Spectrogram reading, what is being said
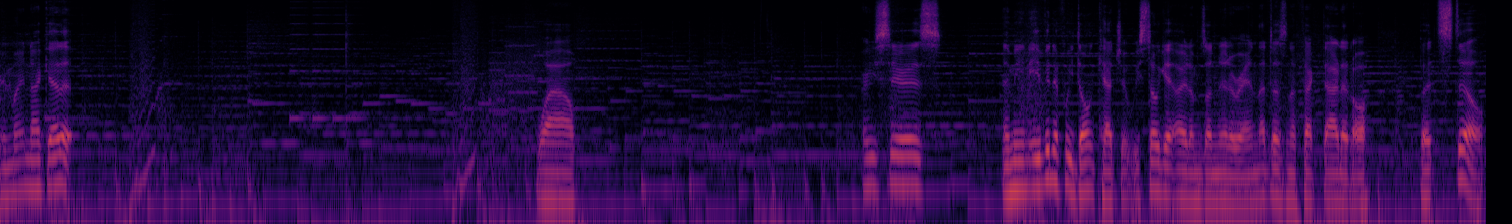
We might not get it. Wow. Are you serious? I mean, even if we don't catch it, we still get items on Nidoran. That doesn't affect that at all. But still,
